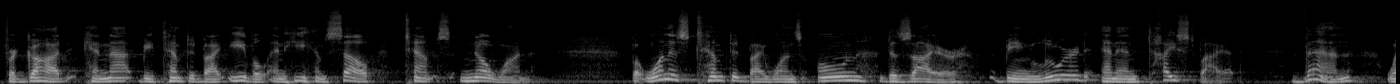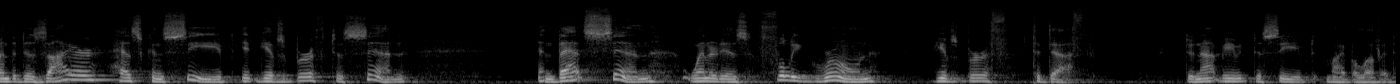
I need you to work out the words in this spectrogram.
for God cannot be tempted by evil, and he himself tempts no one. But one is tempted by one's own desire, being lured and enticed by it. Then, when the desire has conceived, it gives birth to sin. And that sin, when it is fully grown, gives birth to death. Do not be deceived, my beloved.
